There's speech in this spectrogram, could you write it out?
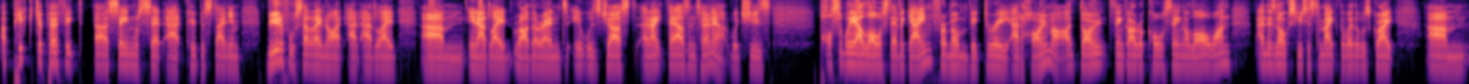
A picture perfect uh, scene was set at Cooper Stadium. Beautiful Saturday night at Adelaide, um, in Adelaide rather, and it was just an eight thousand turnout, which is possibly our lowest ever game for a Melbourne victory at home. I don't think I recall seeing a lower one, and there's no excuses to make. The weather was great. Um,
